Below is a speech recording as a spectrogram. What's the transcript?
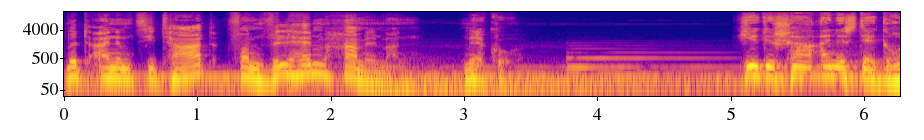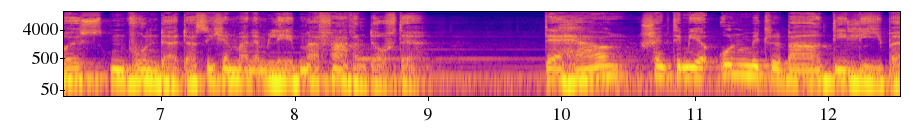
mit einem Zitat von Wilhelm Hamelmann. Mirko. Hier geschah eines der größten Wunder, das ich in meinem Leben erfahren durfte. Der Herr schenkte mir unmittelbar die Liebe.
